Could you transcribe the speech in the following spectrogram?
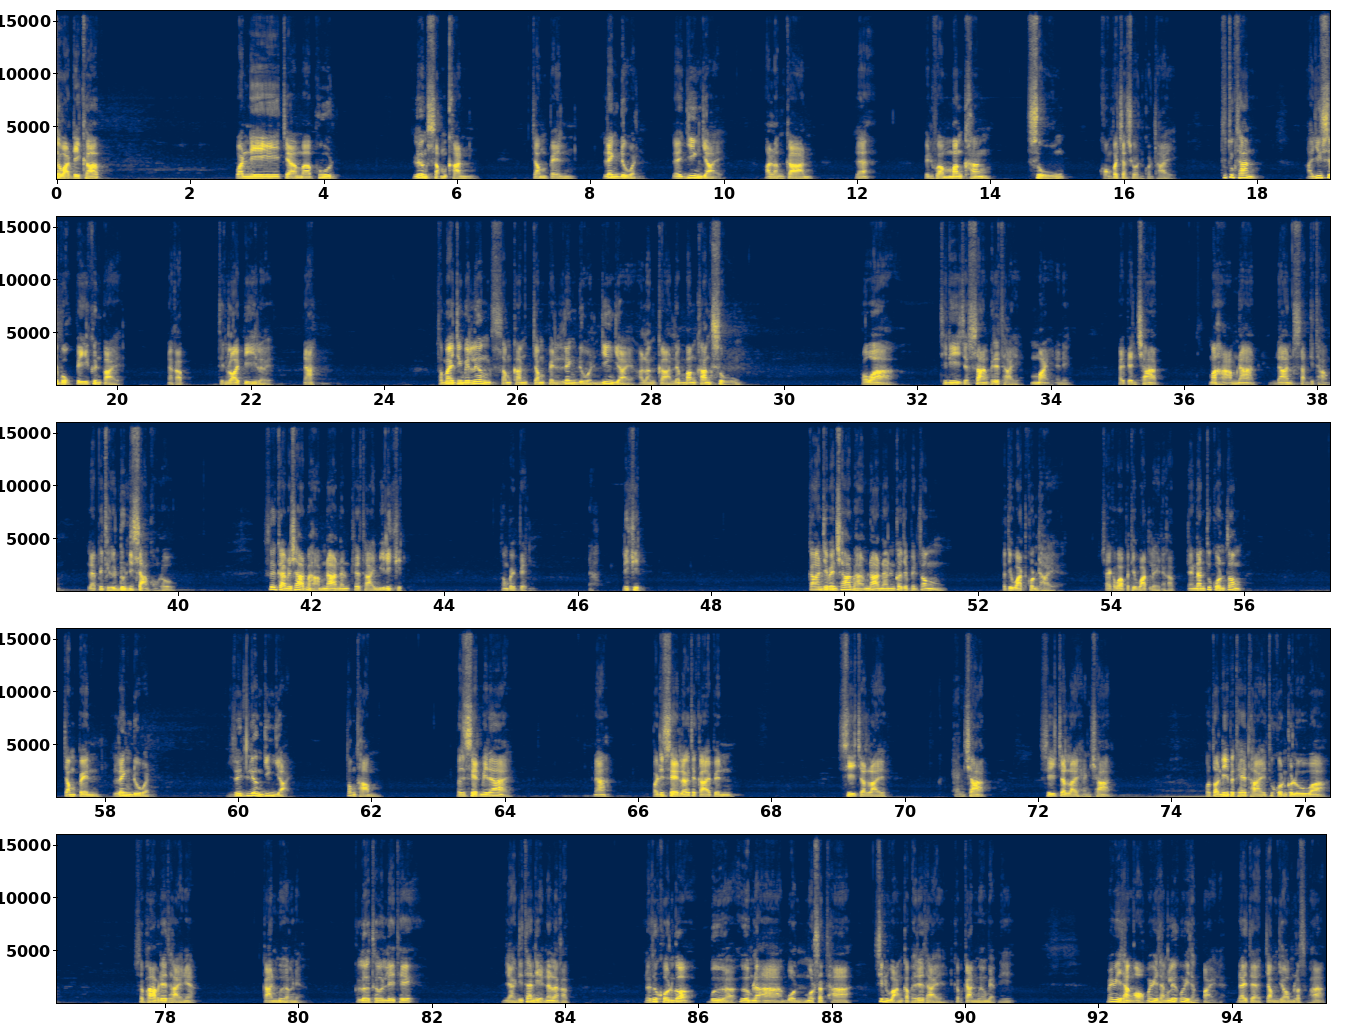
สวัสดีครับ วันนี้จะมาพูดเรื่องสำคัญจำเป็นเร่งด่วนและยิ่งใหญ่อลังการ และเป็นความมั่งคั่งสูงของประชาชนคนไทย ทุกๆทท่านอายุ 16 ปีขึ้นไปนะครับ ถึงร้อยปีเลยนะทำไมจึงเป็นเรื่องสำคัญจำเป็นเร่งด่วนยิ่งใหญ่อลังการและมั่งคั่งสูง เพราะว่าที่นี่จะสร้างประเทศไทยใหม่นั่นเองไปเป็นชาติมหาอำนาจด้านสันติธรรม และไปถือดุลที่สามของโลก ซึ่งการเป็นชาติมหาอำนาจนั้นประเทศไทยมีลิขิต ต้องไปเป็นนะลิขิต การจะเป็นชาติมหาอำนาจนั้นก็จะเป็นต้องปฏิวัติคนไทย ใช้คำว่าปฏิวัติเลยนะครับ ดังนั้นทุกคนต้องจำเป็นเร่งด่วนเรื่องยิ่งใหญ่ ต้องทำปฏิเสธไม่ได้นะปฏิเสธแล้วจะกลายเป็นสี่จันไรแห่งชาติสี่จันไรแห่งชาติ เพราะตอนนี้ประเทศไทยทุกคนก็รู้ว่า สภาพประเทศไทยเนี่ยการเมืองเนี่ยเลอะเทอะเละเทะอย่างที่ท่านเห็นนั่นแหละครับ แล้วทุกคนก็เบื่อเอื่อมละอาบ่นหมดศรัทธาสิ้นหวังกับประเทศไทยกับการเมืองแบบนี้ ไม่มีทางออกไม่มีทางเลือกไม่มีทางไปเลยได้แต่จำยอมรับสภาพ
